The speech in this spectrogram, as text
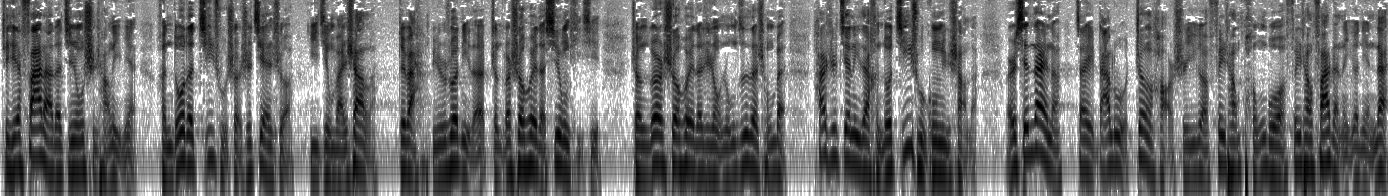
这些发达的金融市场里面，很多的基础设施建设已经完善了，对吧？比如说你的整个社会的信用体系，整个社会的这种融资的成本，它是建立在很多基础工具上的。而现在呢，在大陆正好是一个非常蓬勃、非常发展的一个年代。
